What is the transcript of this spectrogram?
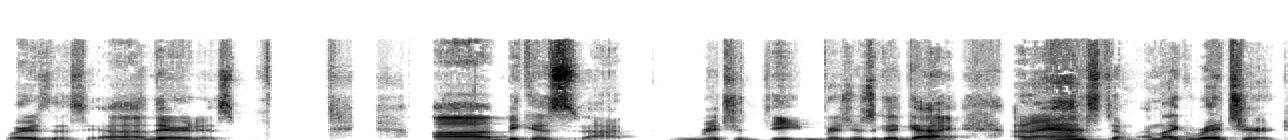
Where is this? Uh, there it is. Uh, because uh, Richard, Richard's a good guy, and I asked him. I'm like, Richard,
